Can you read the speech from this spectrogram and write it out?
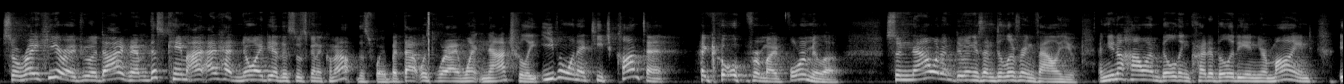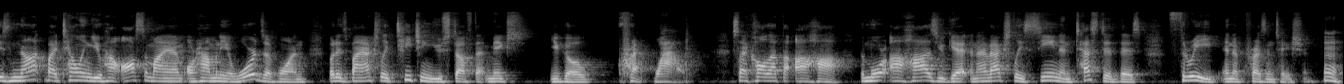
So right here i drew a diagram. This came i, I had no idea this was going to come out this way but that was where i went naturally. Even when i teach content i go over my formula so now what I'm doing is I'm delivering value. And you know how I'm building credibility in your mind is not by telling you how awesome I am or how many awards I've won, but it's by actually teaching you stuff that makes you go, crap, wow. So I call that the aha. The more ahas you get, and I've actually seen and tested this, three in a presentation. Hmm.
